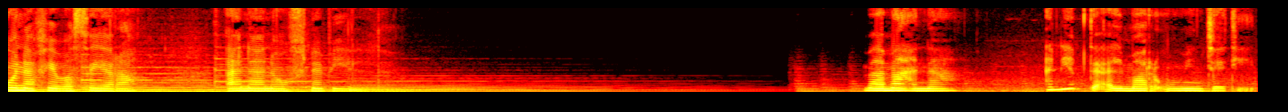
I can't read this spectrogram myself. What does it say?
هنا في بصيرة أنا نوف نبيل. ما معنى أن يبدأ المرء من جديد؟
